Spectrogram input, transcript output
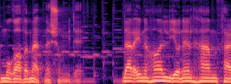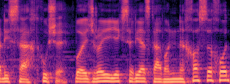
مقاومت نشون میده. در این حال لیونل هم فردی سخت کوشه با اجرای یک سری از قوانین خاص خود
